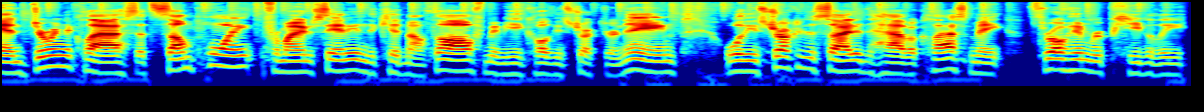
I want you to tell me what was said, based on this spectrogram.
And during the class, at some point, from my understanding, the kid mouthed off, maybe he called the instructor a name. Well, the instructor decided to have a classmate throw him repeatedly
